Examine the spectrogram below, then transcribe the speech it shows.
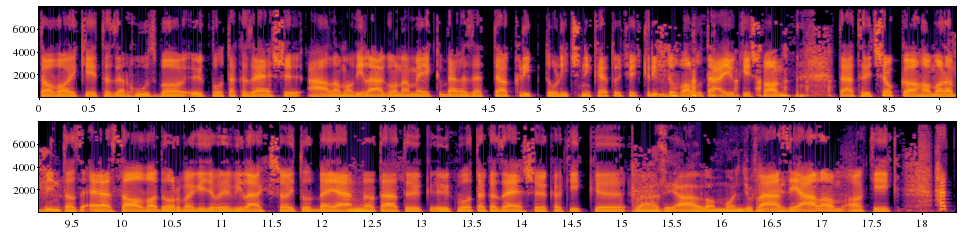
tavaly 2020 2020-ban ők voltak az első állam a világon, amelyik bevezette a kriptolicsniket, úgyhogy kriptovalutájuk is van. Tehát, hogy sokkal hamarabb, mint az El Salvador, meg így a világ sajtót bejárta, mm. tehát ők, ők voltak az elsők, akik... Kvázi állam, mondjuk. Kvázi így. állam, akik... Hát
